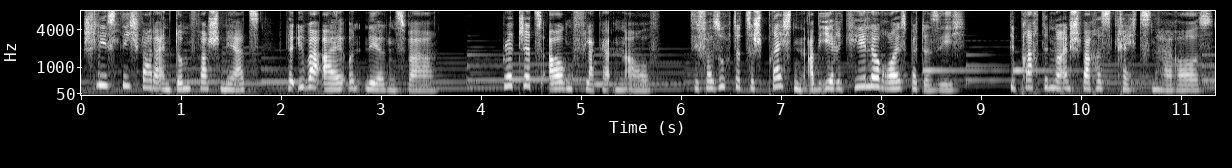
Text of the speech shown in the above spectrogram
Schließlich war da ein dumpfer Schmerz, der überall und nirgends war. Bridgets Augen flackerten auf. Sie versuchte zu sprechen, aber ihre Kehle räusperte sich. Sie brachte nur ein schwaches Krächzen heraus.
